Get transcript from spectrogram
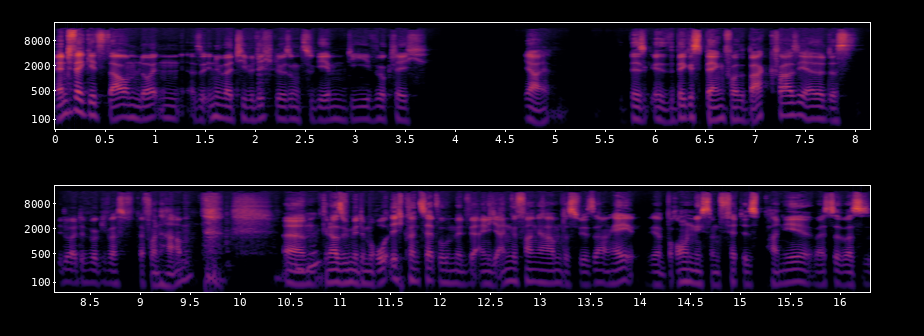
Im Endeffekt geht es darum, Leuten also innovative Lichtlösungen zu geben, die wirklich, ja, äh, the biggest bang for the buck quasi, also dass die Leute wirklich was davon haben. ähm, Mhm. Genauso wie mit dem Rotlichtkonzept, womit wir eigentlich angefangen haben, dass wir sagen, hey, wir brauchen nicht so ein fettes Panel, weißt du, was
